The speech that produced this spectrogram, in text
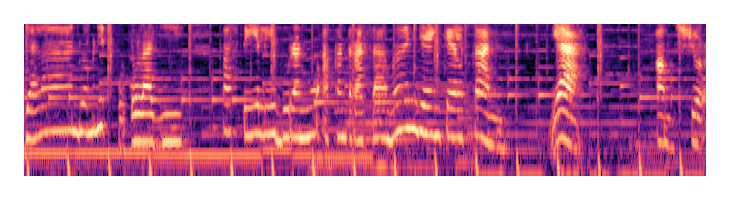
Jalan dua menit foto lagi. Pasti liburanmu akan terasa menjengkelkan. Ya, yeah, I'm sure,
